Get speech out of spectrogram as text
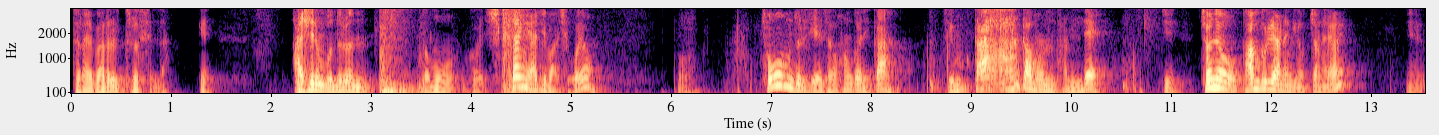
드라이버를 들었습니다. 예. 아시는 분들은 너무 그 식상해 하지 마시고요. 어, 초보분들을 위해서 한 거니까 지금 깜깜한 밤인데 전혀 반불이라는 게 없잖아요. 예,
